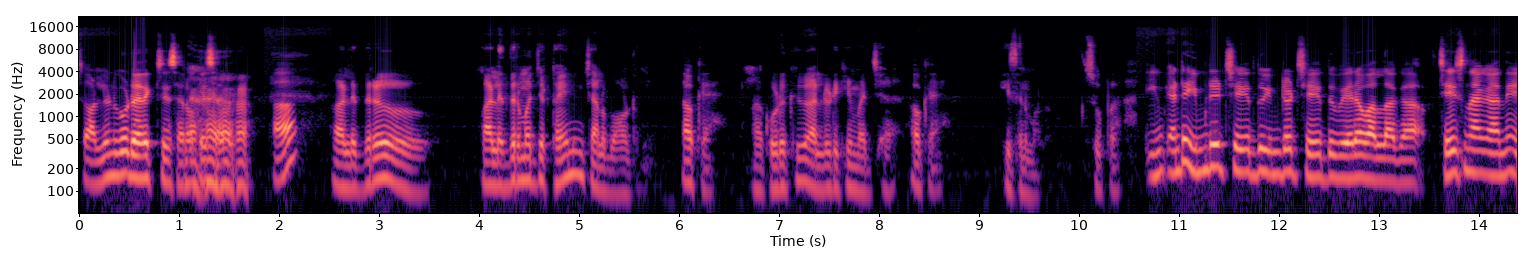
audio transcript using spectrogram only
సో అల్లుడిని కూడా డైరెక్ట్ చేశారు. ఓకే సార్. వాళ్ళిద్దరూ వాళ్ళిద్దరి మధ్య టైమింగ్ చాలా బాగుంటుంది. ఓకే. నా కొడుకు అల్లుడికి మధ్య ఓకే. ఈ సినిమాలో. సూపర్. అంటే ఇమిడియేట్ చేయొద్దు ఇమిడియేట్ చేయొద్దు వేరే వాళ్ళలాగా చేసినా కానీ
